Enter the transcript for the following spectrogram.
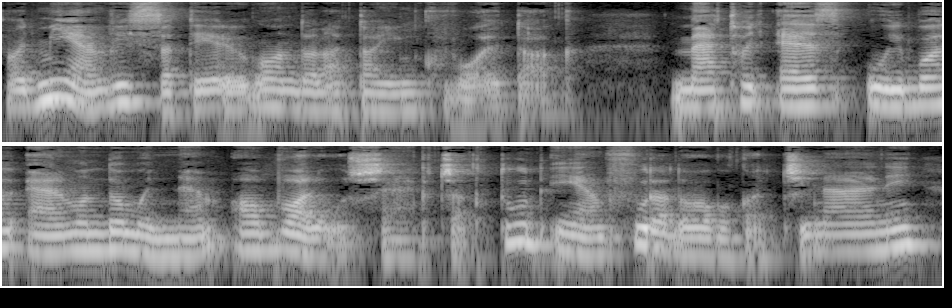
hogy milyen visszatérő gondolataink voltak. Mert hogy ez újból elmondom, hogy nem a valóság, csak tud ilyen fura dolgokat csinálni,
